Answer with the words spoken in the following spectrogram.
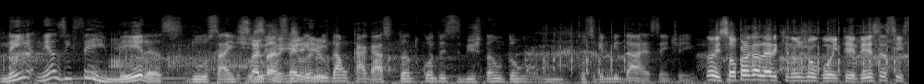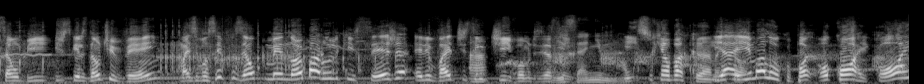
nem, nem as enfermeiras do Silent Hill conseguem me dar um cagaço tanto quanto esses bichos estão tão, conseguindo me dar recente aí. Não, e só pra galera que não jogou entender, assim, são bichos que eles não te veem, mas se você fizer o menor barulho que seja, ele vai te Ah. sentir, vamos dizer assim. Isso é animal. Isso que é o bacana. E aí, maluco, pode, ou corre, corre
